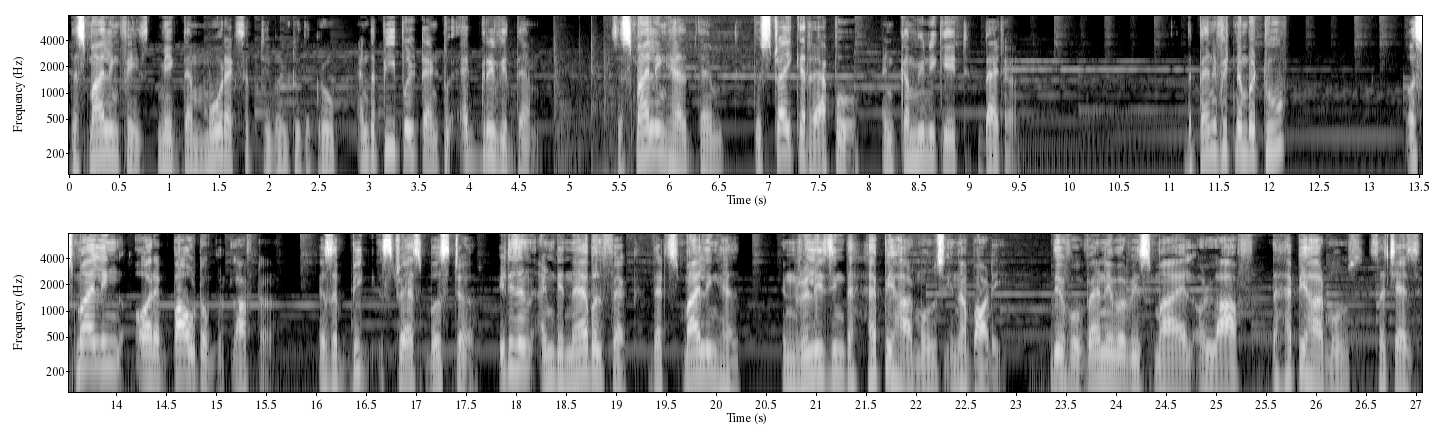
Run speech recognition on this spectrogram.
The smiling face make them more acceptable to the group and the people tend to agree with them. So smiling helps them to strike a rapport and communicate better. The benefit number two a smiling or a bout of laughter is a big stress buster. It is an undeniable fact that smiling helps in releasing the happy hormones in our body. Therefore, whenever we smile or laugh, the happy hormones such as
